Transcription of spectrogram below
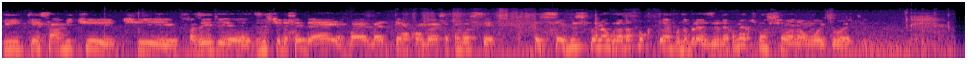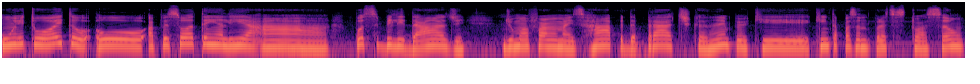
e quem sabe te, te fazer desistir dessa ideia, vai, vai ter uma conversa com você. Esse serviço foi inaugurado há pouco tempo no Brasil, né? Como é que funciona o 188? 188, o, a pessoa tem ali a, a, possibilidade de uma forma mais rápida, prática, né? Porque quem está passando por essa situação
